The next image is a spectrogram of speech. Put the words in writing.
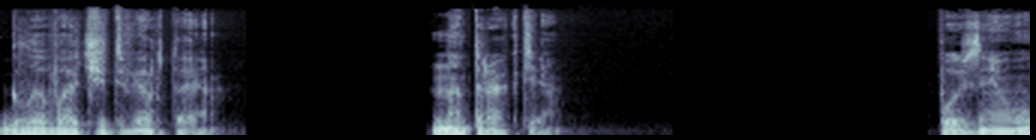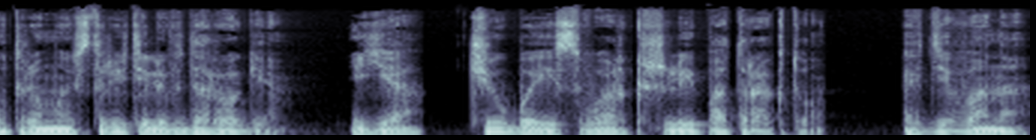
Глава 4. На тракте. Позднее утро мы встретили в дороге. Я, Чуба и Сварк шли по тракту, а Дивана,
